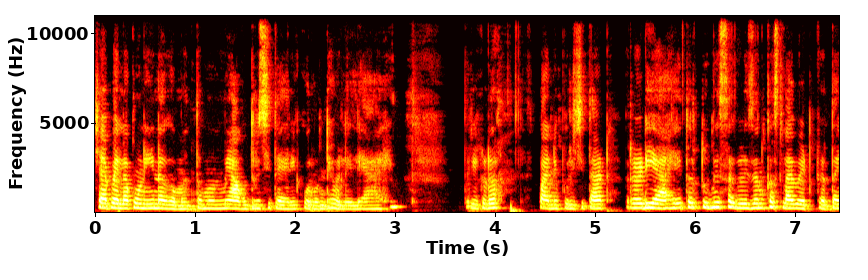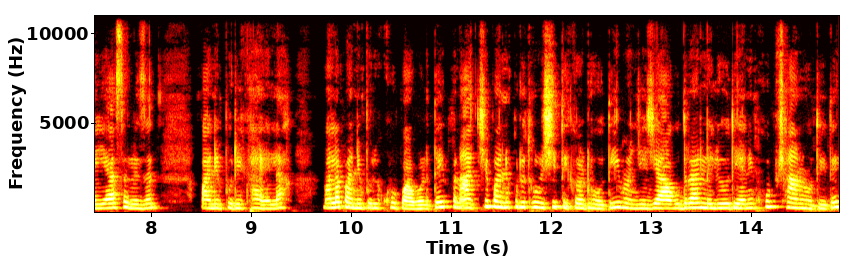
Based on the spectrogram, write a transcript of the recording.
चहा प्यायला कोणीही न म्हणतं. म्हणून मी अगोदरची तयारी करून ठेवलेली आहे. तर इकडं पाणीपुरीची ताट रेडी आहे. तर तुम्ही सगळेजण कसला वेट करता या सगळेजण पाणीपुरी खायला. मला पाणीपुरी खूप आवडते. पण आजची पाणीपुरी थोडीशी तिखट होती. म्हणजे जी अगोदर आणलेली होती आणि खूप छान होती ते.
